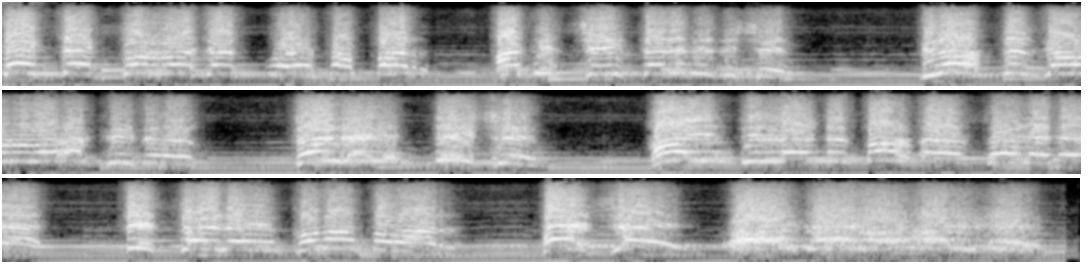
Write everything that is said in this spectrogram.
Tek tek sorulacak bu hesaplar aziz şehitlerimiz için. Günahsız yavrulara kıydınız. Söyleyin niçin? Hain dilleriniz varmayan söyleneye. Siz söyleyin komandolar. Her şey. Şey onlar için.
